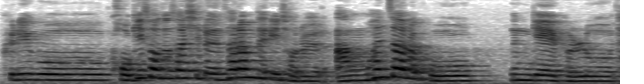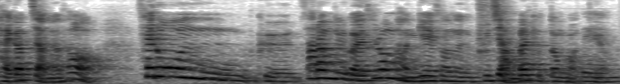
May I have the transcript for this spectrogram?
그리고 거기서도 사실은 사람들이 저를 암 환자로 보는 게 별로 달갑지 않아서 새로운 그 사람들과의 새로운 관계에서는 굳이 안 밝혔던 것 같아요. 네.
